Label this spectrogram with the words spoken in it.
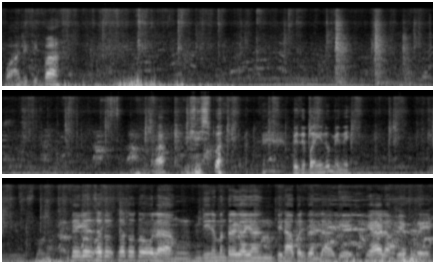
Quality pa. Diba? Linis pa. Pwede pang inumin eh. Hindi, kasi sa, to- sa totoo lang, hindi naman talaga yan pinapalitan lagi. Kaya lang, syempre,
